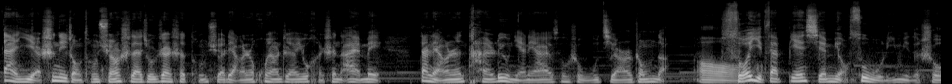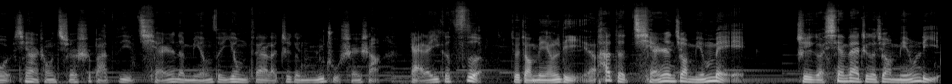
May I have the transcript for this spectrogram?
但也是那种从学生时代就认识的同学，两个人互相之间有很深的暧昧，但两个人谈六年恋爱最后是无疾而终的。哦，所以在编写秒速五厘米的时候，新海诚其实是把自己前任的名字用在了这个女主身上，改了一个字，就叫明理。他的前任叫明美，这个现在这个叫明理。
